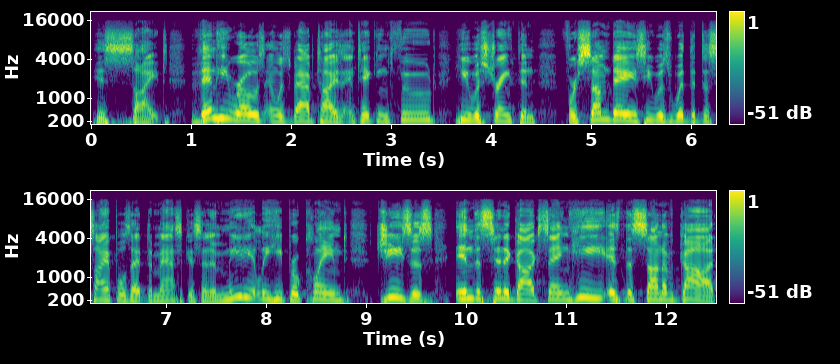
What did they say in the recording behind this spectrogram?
his sight. Then he rose and was baptized, and taking food, he was strengthened. For some days he was with the disciples at Damascus, and immediately he proclaimed Jesus in the synagogue, saying, He is the Son of God.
